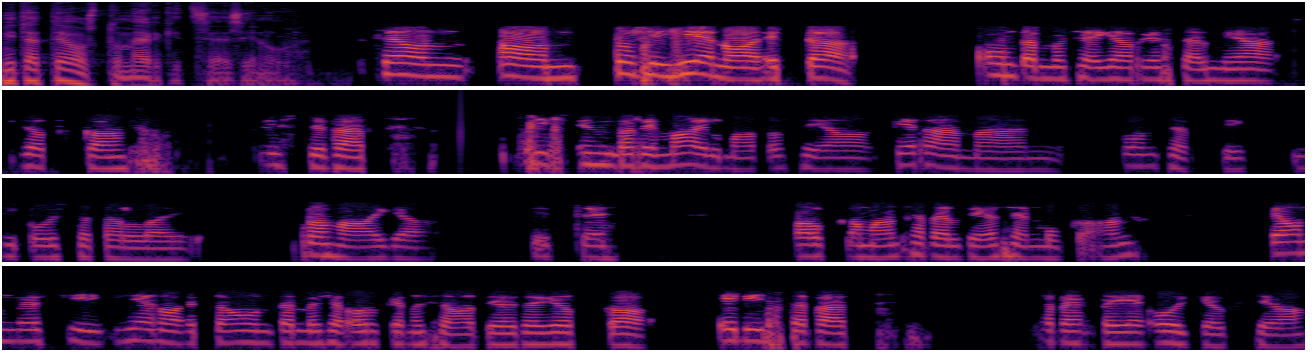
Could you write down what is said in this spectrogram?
Mitä teosto merkitsee sinulle? Se on um, tosi hienoa, että on tämmöisiä järjestelmiä, jotka pystyvät siis ympäri maailmaa tosiaan keräämään konserttilipuista tällainen rahaa ja sitten palkkaamaan säveltäjä sen mukaan. Ja on myöskin hienoa, että on tämmöisiä organisaatioita, jotka edistävät säveltäjien oikeuksia.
